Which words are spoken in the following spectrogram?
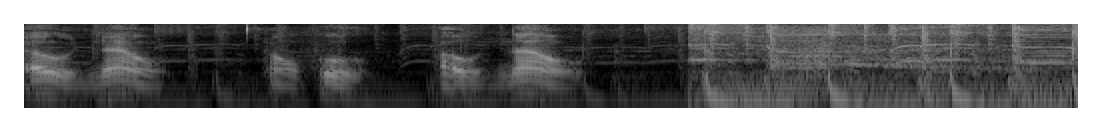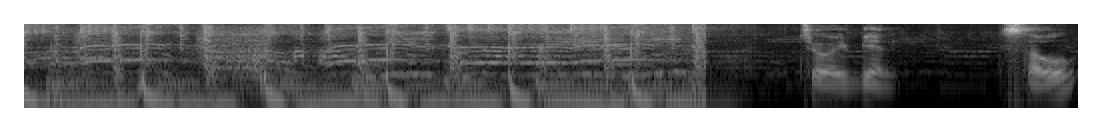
oh no. Oh boo. Oh no. 最后一遍。So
